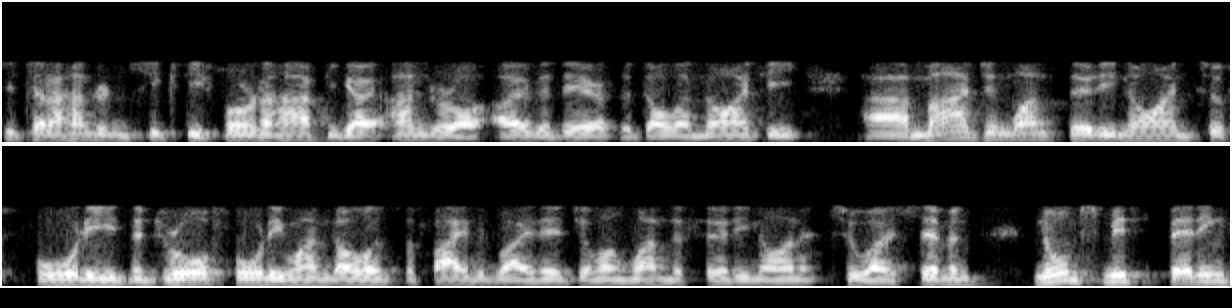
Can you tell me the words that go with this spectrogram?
sits at 164 and a half. You go under or over there at the $1.90. Uh, margin 139 to 40. The draw $41. The favoured way there. Geelong 1 to 39 at 207. Norm Smith betting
